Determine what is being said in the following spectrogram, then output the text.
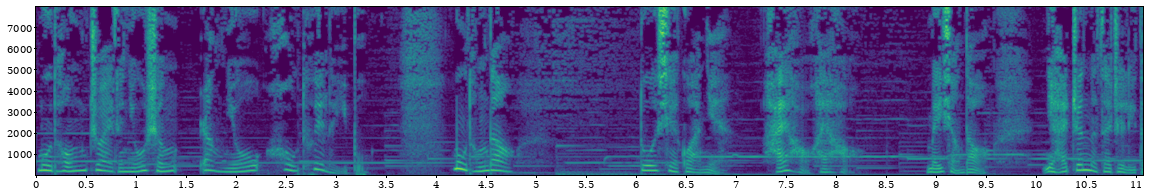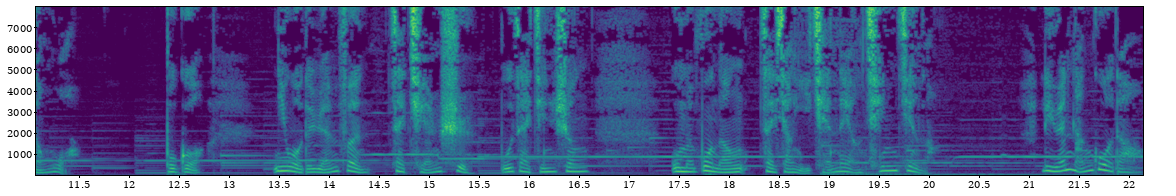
牧童拽着牛绳，让牛后退了一步。牧童道：“多谢挂念，还好还好。没想到，你还真的在这里等我。不过，你我的缘分在前世，不在今生，我们不能再像以前那样亲近了。”李元难过道：“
